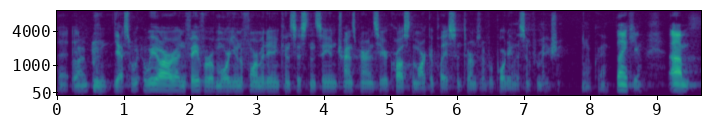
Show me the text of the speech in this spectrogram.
Uh, yes, we are in favor of more uniformity and consistency and transparency across the marketplace in terms of reporting this information. Okay, thank you. Um,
